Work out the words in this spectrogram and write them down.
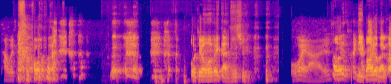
他会怎么 说？我觉得我会被赶出去。不会啦，他会你包六百块。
